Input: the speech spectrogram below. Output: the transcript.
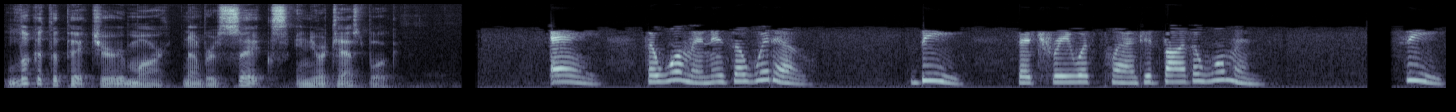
Look at the picture marked number 6 in your test book. A. The woman is a widow. B. The tree was planted by the woman. C.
